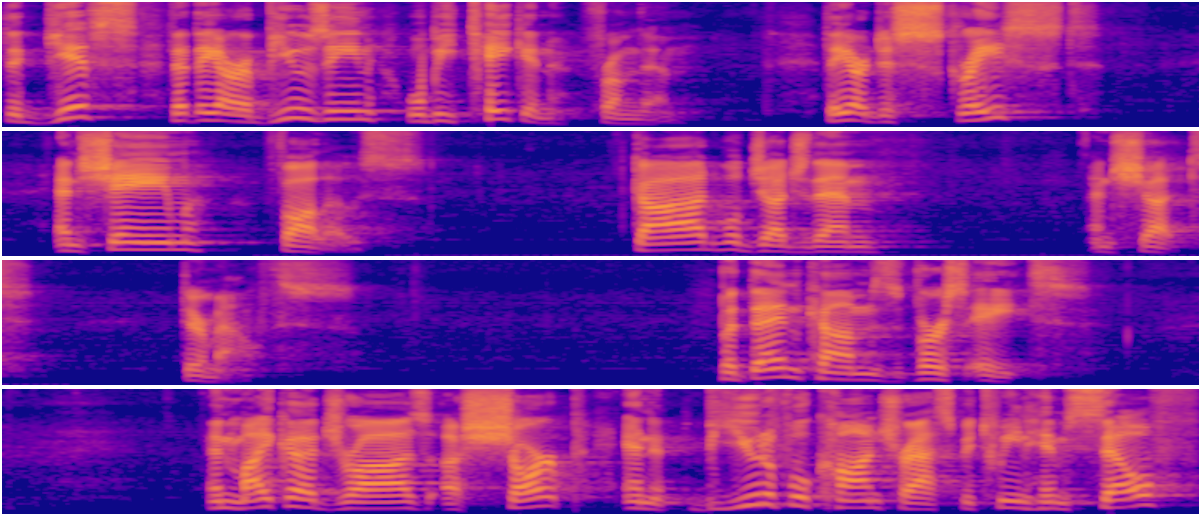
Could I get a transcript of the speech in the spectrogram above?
the gifts that they are abusing will be taken from them. They are disgraced, and shame follows. God will judge them and shut their mouths. But then comes verse 8. And Micah draws a sharp and beautiful contrast between himself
